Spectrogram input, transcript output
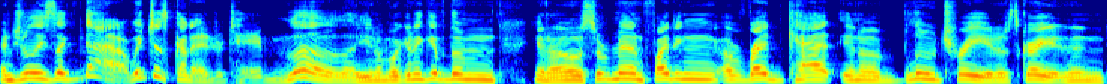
And Julie's like nah we just gotta entertain. You know we're gonna give them you know Superman fighting a red cat in a blue tree and it's great. And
